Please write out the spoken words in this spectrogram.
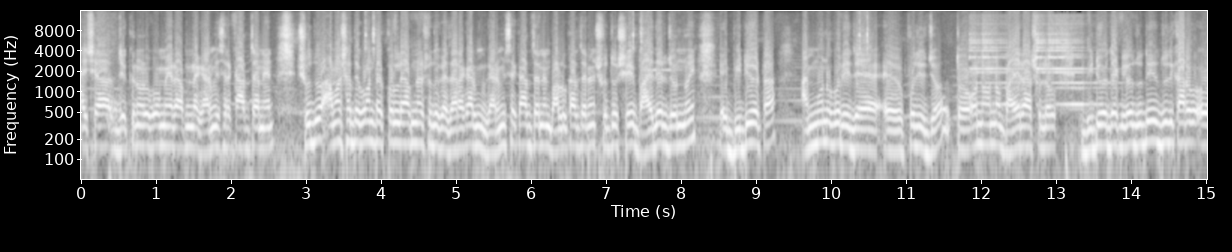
আইসা যে কোনো রকমের আপনার গার্মেন্টসের কাজ জানেন, শুধু আমার সাথে কন্ট্যাক্ট করলে আপনারা শুধু যারা গার্মেন্টসের কাজ জানেন, ভালো কাজ জানেন, শুধু সেই ভাইদের জন্যই এই ভিডিওটা আমি মনে করি যে প্রযোজ্য। তো অন্য অন্য ভাইয়েরা আসলেও ভিডিও দেখলেও যদি যদি কারও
